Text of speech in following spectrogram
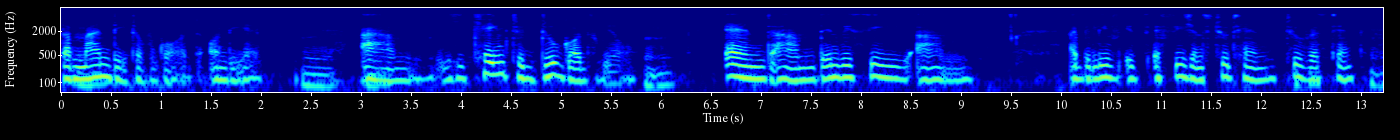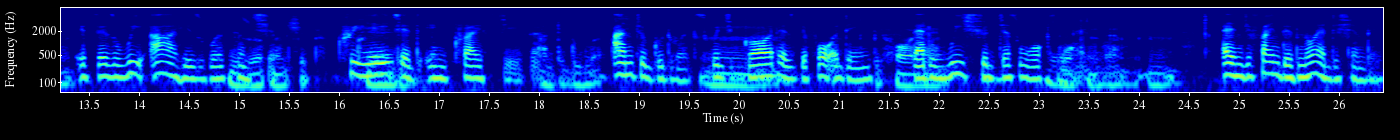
the mandate of God on the earth. Mm. Um, he came to do God's will. Mhm. And um, then we see, um, I believe it's Ephesians 2.10, 2 verse 10. Mhm. It says, we are his His workmanship, workmanship created in Christ Jesus unto good work unto good works, which Mm. God has before ordained before that then we should just walk in them. in them. Mm. And you find there's no addition there,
